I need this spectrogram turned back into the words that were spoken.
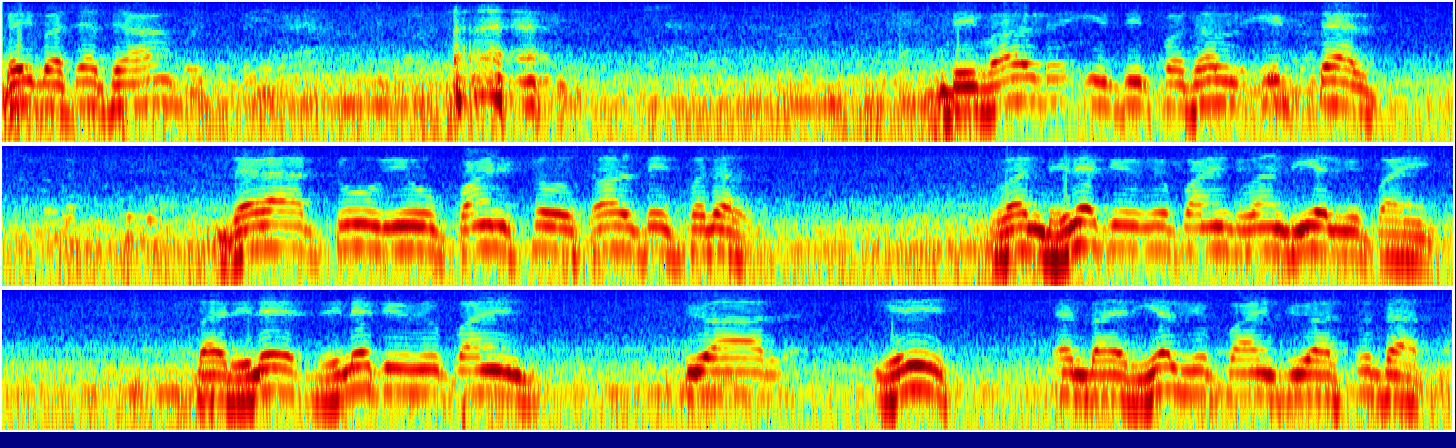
કઈ ભાષા છે આ? The world is the puzzle itself. There are two viewpoints to solve this puzzle. One relative viewpoint, one real viewpoint. By rela- relative viewpoint, you are Girish, and by real viewpoint, you are Siddhartha.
